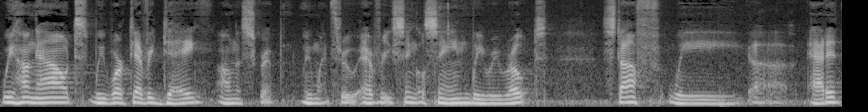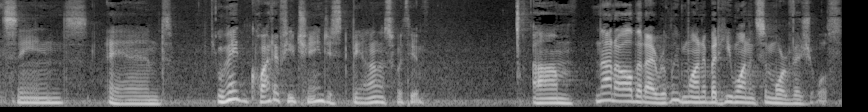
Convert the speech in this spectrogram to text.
We hung out. We worked every day on the script. We went through every single scene. We rewrote stuff. We uh, added scenes, and we made quite a few changes. To be honest with you, um, not all that I really wanted, but he wanted some more visuals.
